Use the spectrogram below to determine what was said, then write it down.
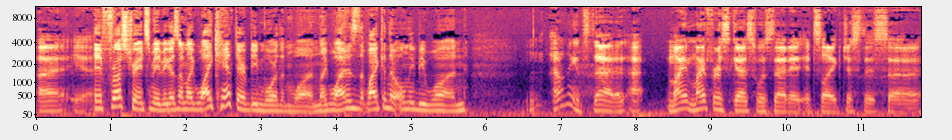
Uh, yeah. It frustrates me because I'm like, why can't there be more than one? Like, why does that? Why can there only be one? I don't think it's that. I, I, my my first guess was that it, it's like just this, uh,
